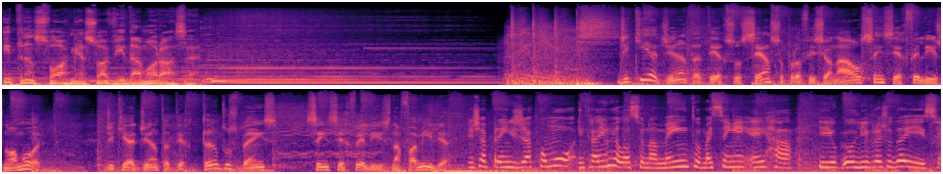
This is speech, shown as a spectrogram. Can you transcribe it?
e transforme a sua vida amorosa. De que adianta ter sucesso profissional sem ser feliz no amor? De que adianta ter tantos bens sem ser feliz na família? A gente aprende já como entrar em um relacionamento, mas sem errar. E o livro ajuda isso.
